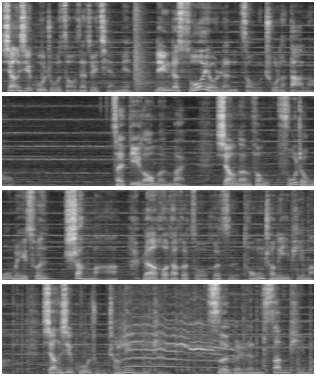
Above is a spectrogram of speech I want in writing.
湘西谷主走在最前面，领着所有人走出了大牢。在地牢门外，向南风扶着吴梅村上马，然后他和左和子同乘一匹马，湘西谷主乘另一匹，四个人三匹马，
